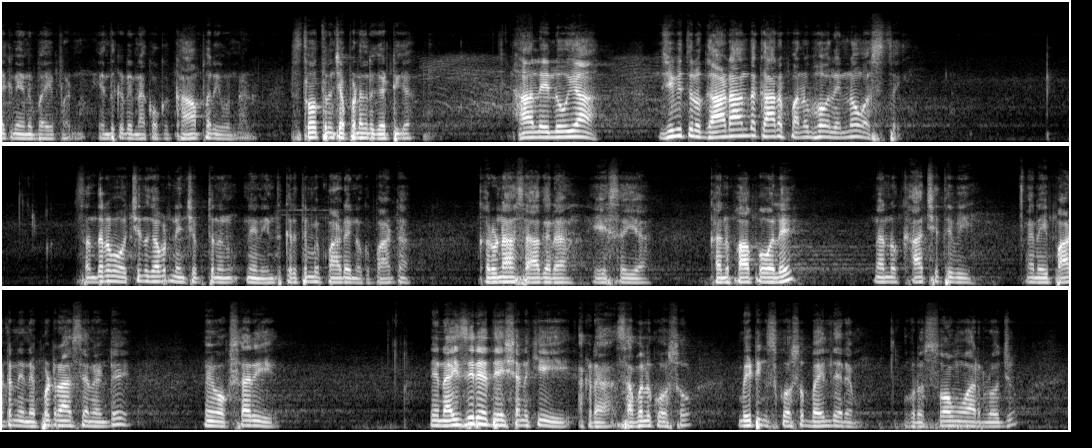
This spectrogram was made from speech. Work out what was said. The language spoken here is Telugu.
దానికి నేను భయపడను. ఎందుకంటే నాకు ఒక కాపరి ఉన్నాడు. స్తోత్రం చెప్పండి గట్టిగా. హాలే జీవితంలో గాఢాంధకారపు అనుభవాలు ఎన్నో వస్తాయి. సందర్భం వచ్చింది కాబట్టి నేను చెప్తున్నాను. నేను ఇంత క్రితమే పాడాను ఒక పాట. కరుణాసాగర ఏసయ్య కనుపాపవలే నన్ను కాచితివి అనే ఈ పాట నేను ఎప్పుడు రాశానంటే మేము ఒకసారి నేను నైజీరియా దేశానికి అక్కడ సభల కోసం మీటింగ్స్ కోసం బయలుదేరాము ఒకరోజు సోమవారం రోజు.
